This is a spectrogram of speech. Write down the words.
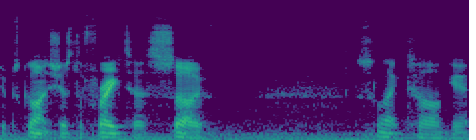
Ship's gone. It's just the freighter. So, select target.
